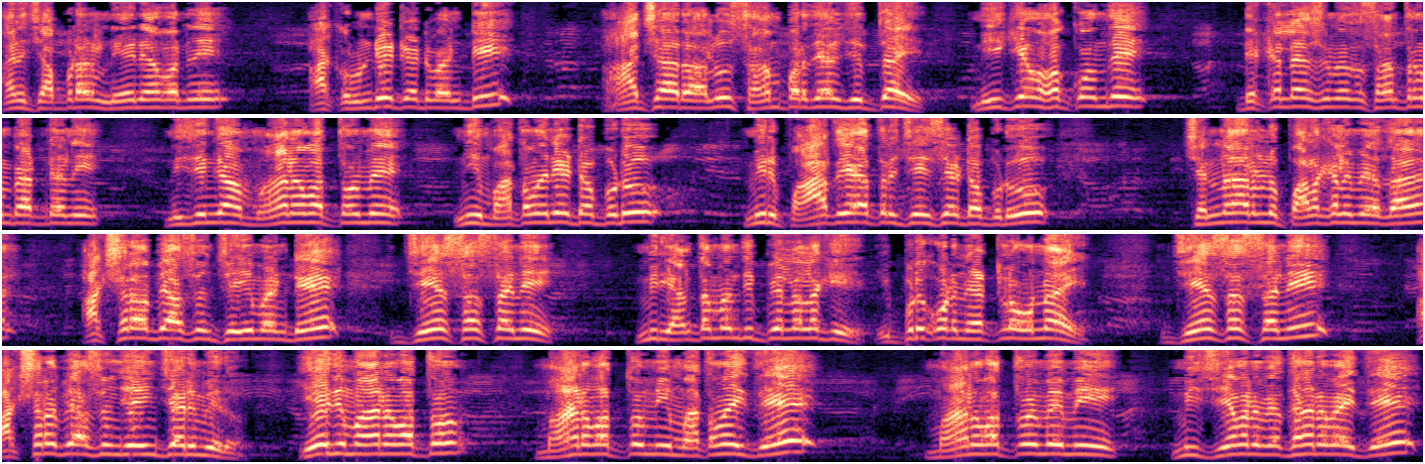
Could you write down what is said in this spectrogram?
అని చెప్పడానికి నేనెవరిని? అక్కడ ఉండేటటువంటి ఆచారాలు సాంప్రదాయాలు చెప్తాయి. మీకేం హక్కు ఉంది? డిక్లరేషన్ మీద సంతకం పెట్టని నిజంగా మానవత్వమే. నీ మతం అనేటప్పుడు మీరు పాదయాత్ర చేసేటప్పుడు చిన్నారులు పలకల మీద అక్షరాభ్యాసం చేయమంటే జేసస్ అని మీరు ఎంతమంది పిల్లలకి ఇప్పుడు కూడా నెట్లో ఉన్నాయి. జేసస్ అని అక్షరాభ్యాసం చేయించారు మీరు. ఏది మానవత్వం? మానవత్వం మీ మతం అయితే మానవత్వమే మీ మీ జీవన విధానం అయితే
